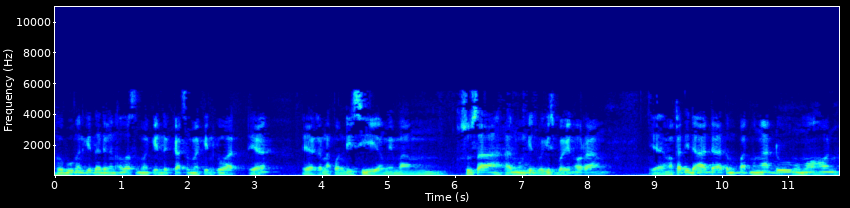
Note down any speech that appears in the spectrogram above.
hubungan kita dengan Allah semakin dekat, semakin kuat ya. Ya karena kondisi yang memang susah kan mungkin bagi sebagian orang. Ya, maka tidak ada tempat mengadu, memohon.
